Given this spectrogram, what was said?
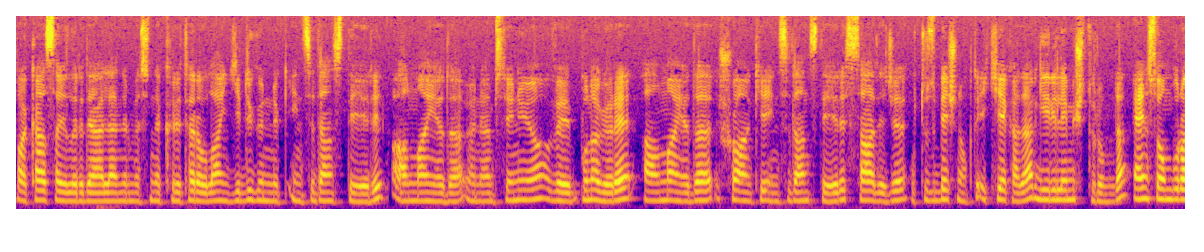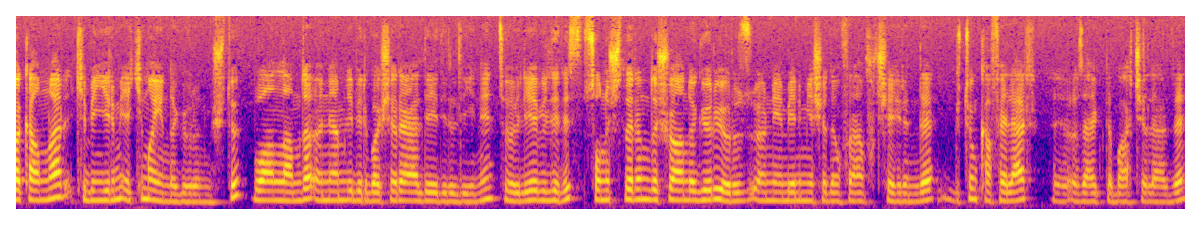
vaka sayıları değerlendirmesinde kriter olan 7 günlük insidans değeri Almanya'da önemseniyor ve buna göre Almanya'da şu anki insidans değeri sadece 35.2'ye kadar gerilemiş durumda. En son bu rakamlar 2020 Ekim ayında görülmüştü. Bu anlamda önemli bir başarı elde edildiğini söyleyebiliriz. Sonuçlarını da şu anda görüyoruz. Örneğin benim yaşadığım Frankfurt şehrinde bütün kafeler e, özellikle bahçelerde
